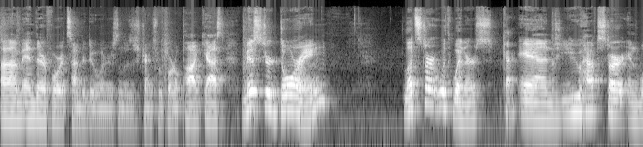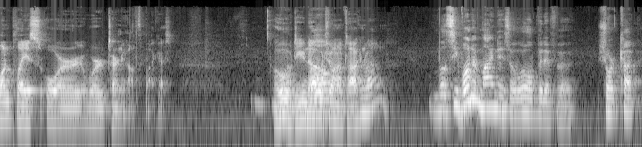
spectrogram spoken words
Um, and therefore, it's time to do a winners and losers transfer portal podcast. Mr. Doring, let's start with winners. Okay. And you have to start in one place, or we're turning off the podcast. Oh, do you know which one I'm talking about? Well, see, one of mine is a little bit of a shortcut,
